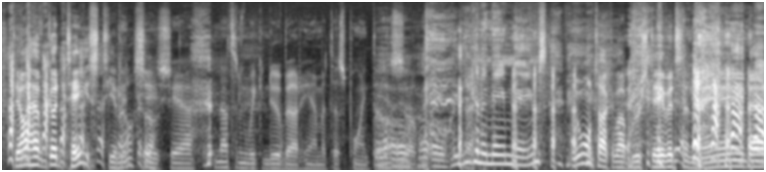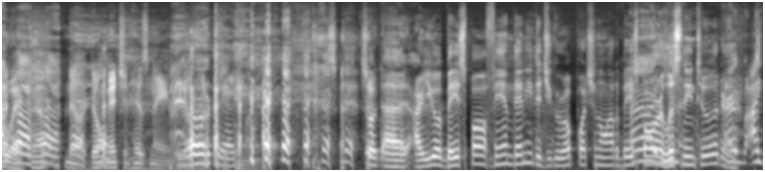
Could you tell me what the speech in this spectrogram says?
they all have good taste, you know. So Jeez, yeah, nothing we can do about him at this point, though. Uh-oh, So uh-oh. Are you going to name names? we won't talk about Bruce Davidson in any bad way. No. no, don't mention his name. We don't Okay. Keep him on. So, uh, are you a baseball fan, Denny? Did you grow up watching a lot of baseball Uh, or listening to it? Or I, I,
